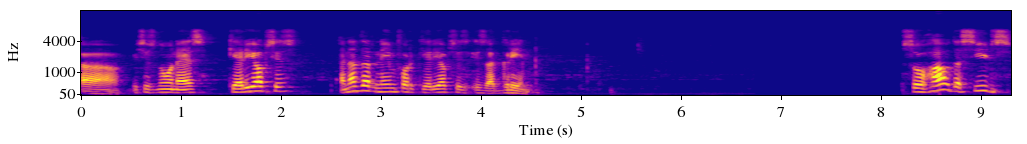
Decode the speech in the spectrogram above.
uh, which is known as Caryopsis. Another name for Caryopsis is a grain. So how the seeds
